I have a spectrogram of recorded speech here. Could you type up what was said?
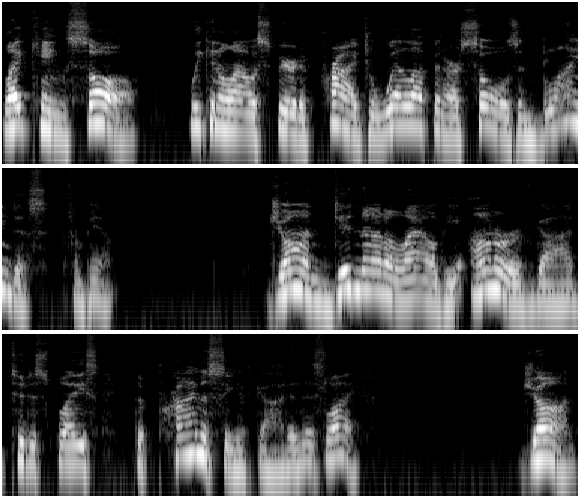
Like King Saul, we can allow a spirit of pride to well up in our souls and blind us from Him. John did not allow the honor of God to displace the primacy of God in his life. John,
